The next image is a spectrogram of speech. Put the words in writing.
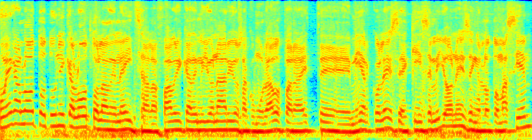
Juega Loto, túnica Loto, la de Leitza, la fábrica de millonarios acumulados para este miércoles, eh, 15 millones, en el Loto más 100,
